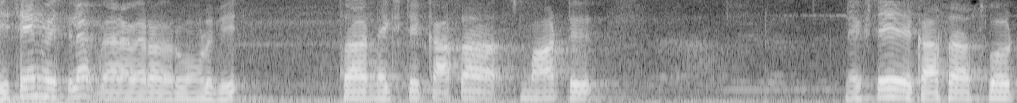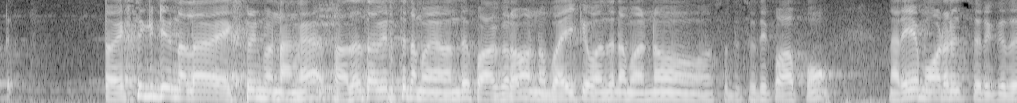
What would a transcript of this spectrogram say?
டிசைன் வைஸில் வேறு வேறு வரும் உங்களுக்கு. Sir next Kasa smart next Kasa sport so executive நல்லா எக்ஸ்பிளைன் பண்ணாங்க. ஸோ அதை தவிர்த்து நம்ம வந்து பார்க்குறோம் இன்னும் பைக்கை வந்து நம்ம இன்னும் சுற்றி சுற்றி பார்ப்போம். நிறைய மாடல்ஸ் இருக்குது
